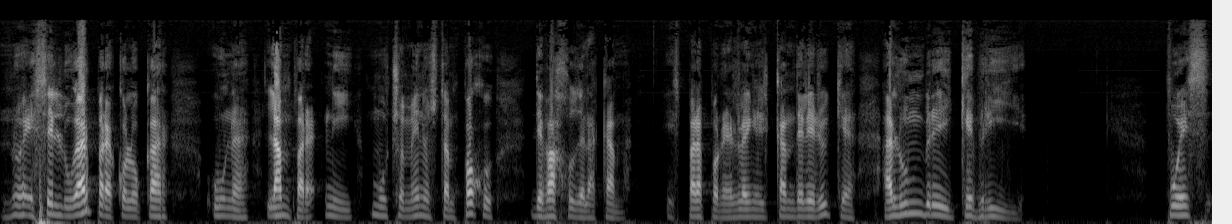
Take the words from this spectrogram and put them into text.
No es el lugar para colocar una lámpara, ni mucho menos tampoco debajo de la cama. Es para ponerla en el candelero y que alumbre y que brille. Pues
